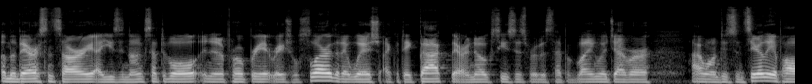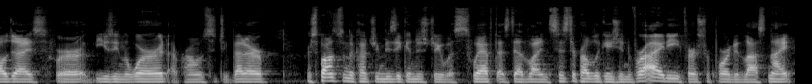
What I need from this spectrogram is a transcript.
I'm embarrassed and sorry. I used an unacceptable and inappropriate racial slur that I wish I could take back. There are no excuses for this type of language ever. I want to sincerely apologize for using the word. I promise to do better. Response from the country music industry was swift, as Deadline's sister publication Variety first reported last night.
